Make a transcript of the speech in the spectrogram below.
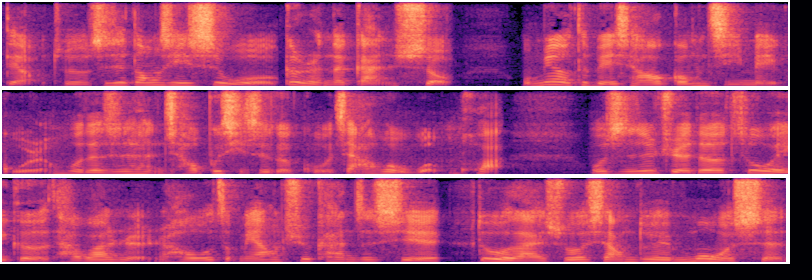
调，就是这些东西是我个人的感受，我没有特别想要攻击美国人，或者是很瞧不起这个国家或文化。我只是觉得作为一个台湾人，然后我怎么样去看这些对我来说相对陌生，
